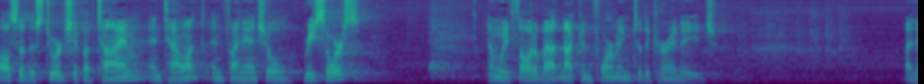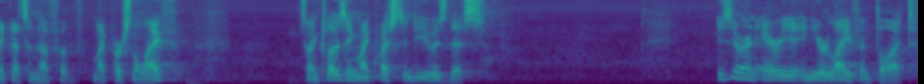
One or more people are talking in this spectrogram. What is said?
also the stewardship of time and talent and financial resource, and we've thought about not conforming to the current age. I think that's enough of my personal life. So, in closing, my question to you is this Is there an area in your life and thought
